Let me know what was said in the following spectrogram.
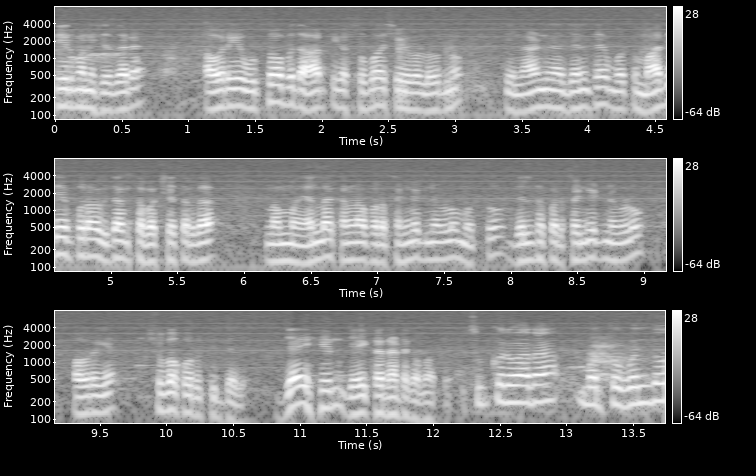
ತೀರ್ಮಾನಿಸಿದ್ದಾರೆ. ಅವರಿಗೆ ಹುಟ್ಟುಹಬ್ಬದ ಆರ್ಥಿಕ ಶುಭಾಶಯಗಳನ್ನು ಈ ನಾಡಿನ ಜನತೆ ಮತ್ತು ಮಾದೇಪುರ ವಿಧಾನಸಭಾ ಕ್ಷೇತ್ರದ ನಮ್ಮ ಎಲ್ಲ ಕನ್ನಡ ಪರ ಸಂಘಟನೆಗಳು ಮತ್ತು ದಲಿತ ಪರ ಸಂಘಟನೆಗಳು ಅವರಿಗೆ ಶುಭ ಕೋರುತ್ತಿದ್ದೇವೆ. ಜೈ ಹಿಂದ್, ಜೈ ಕರ್ನಾಟಕ ಮಾತು. ಶುಕ್ರವಾರ ಮತ್ತು ಒಂದು,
